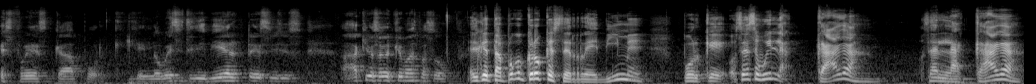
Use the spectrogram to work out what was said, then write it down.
es fresca, porque lo ves y te diviertes y dices, ah, quiero saber qué más pasó. Es que tampoco creo que se redime. Porque, o sea, ese güey la caga. O sea, la caga.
